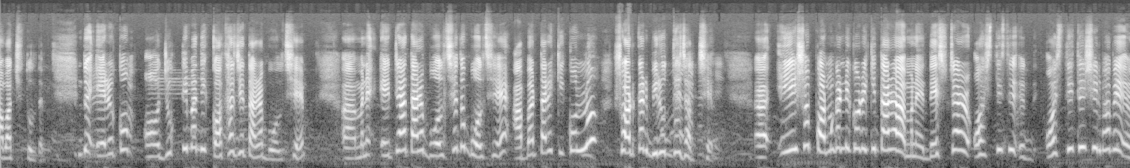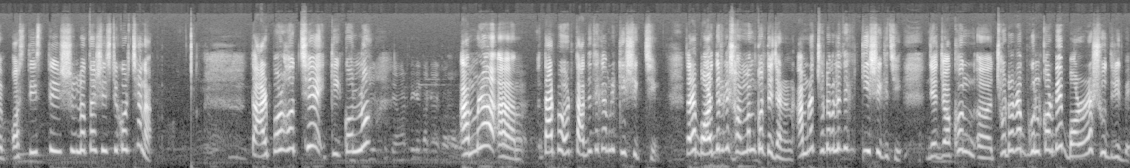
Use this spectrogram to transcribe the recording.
আওয়াজ তুলতে। কিন্তু এরকম অযুক্তিবাদী কথা যে তারা বলছে মানে এটা তারা বলছে তো বলছে, আবার তারা কি করল? সরকার বিরুদ্ধে যাচ্ছে। এইসব কর্মকাণ্ড করে কি তারা মানে দেশটার অস্থিতি, অস্থিতিশীলভাবে, অস্থিতিশীলতা সৃষ্টি করছে না? তারপর হচ্ছে কি করল? আমরা তারপর তাদের থেকে আমরা কি শিখছি? তারা বড়দেরকে সম্মান করতে জানে না। আমরা ছোটবেলা থেকে কি শিখেছি? যে যখন ছোটরা ভুল করবে বড়রা শুধরিবে।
